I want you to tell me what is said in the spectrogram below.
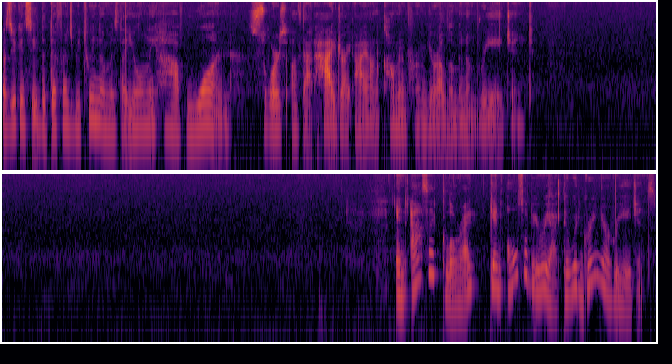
as you can see, the difference between them is that you only have one source of that hydride ion coming from your aluminum reagent. An acid chloride can also be reacted with Grignard reagents.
